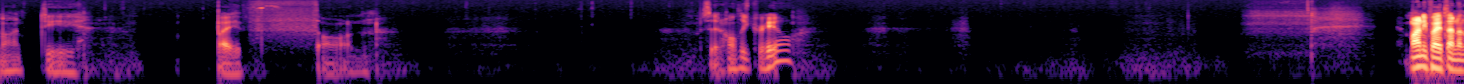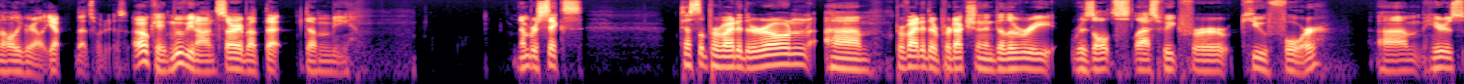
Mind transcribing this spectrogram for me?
Monty Python. Is it Holy Grail? Monty Python and the Holy Grail. Yep, that's what it is. Okay, moving on. Sorry about that, dumb me. Number six, Tesla provided their own um, provided their production and delivery results last week for Q4. Um, here's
